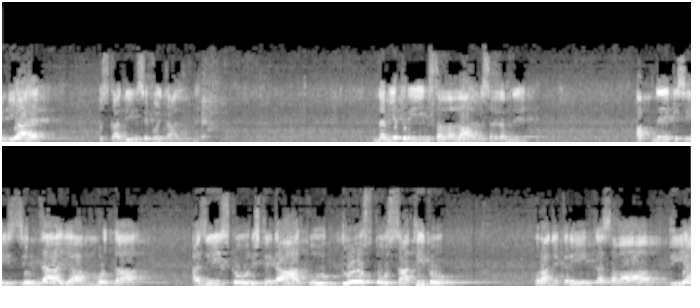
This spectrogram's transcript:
انڈیا ہے، اس کا دین سے کوئی تعلق نہیں۔ نبی کریم صلی اللہ علیہ وسلم نے اپنے کسی زندہ یا مردہ عزیز کو رشتے دار کو، دوست کو ساتھی کو قرآن کریم کا ثواب دیا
